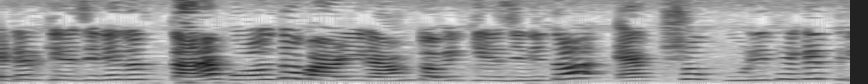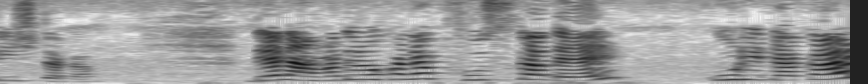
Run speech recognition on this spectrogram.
এটার কেজি নিত তারা বলতো বাড়ির আম তবে কেজি নিত একশো কুড়ি থেকে ত্রিশ টাকা। দেন আমাদের ওখানে ফুচকা দেয় কুড়ি টাকার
